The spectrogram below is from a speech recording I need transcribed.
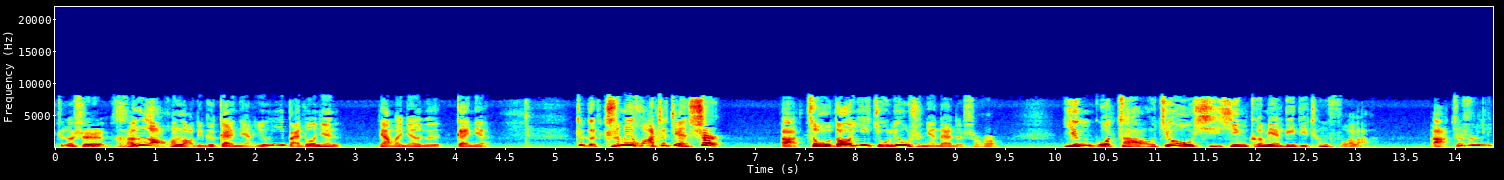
这个是很老很老的一个概念，有一百多年、两百年的个概念。这个殖民化这件事儿，啊，走到一九六十年代的时候，英国早就洗心革面、立地成佛了，啊，就是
